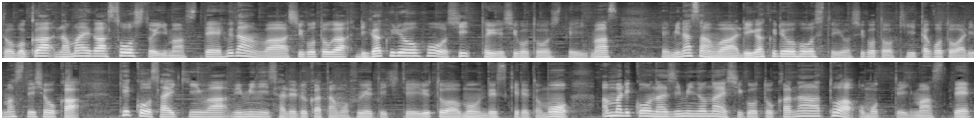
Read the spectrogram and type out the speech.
と僕は名前が宗師と言います。で、普段は仕事が理学療法士という仕事をしています。で皆さんは理学療法士というお仕事を聞いたことはありますでしょうか？結構最近は耳にされる方も増えてきているとは思うんですけれどもあんまりこう馴染みのない仕事かなとは思っています。で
